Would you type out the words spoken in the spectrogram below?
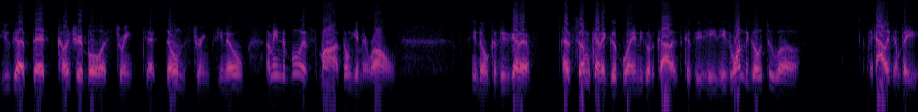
you got that country boy strength, that dome strength. You know, I mean, the boy's smart. Don't get me wrong. You know, because he's got to have some kind of good brain to go to college. Because he, he he's wanting to go to uh to college and play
